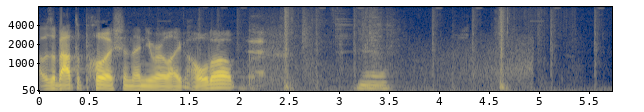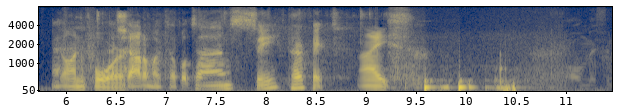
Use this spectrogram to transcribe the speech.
I was about to push, and then you were like, "Hold up." Yeah. Done for. I shot him a couple times. See? Perfect. Nice. All mission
